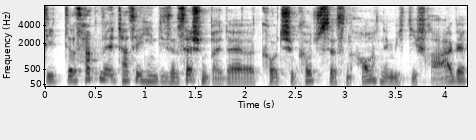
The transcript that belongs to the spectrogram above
die, das hatten wir tatsächlich in dieser Session bei der Coach-to-Coach-Session auch, nämlich die Frage,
